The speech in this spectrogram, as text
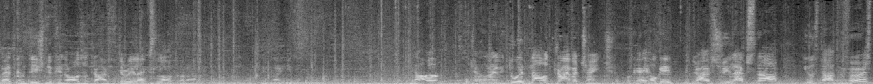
wet condition, you can also drive with the rear axle lock or. Like it. Now, gentlemen, we do it now, driver change, okay? Okay. We drive three laps now. You start the first.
